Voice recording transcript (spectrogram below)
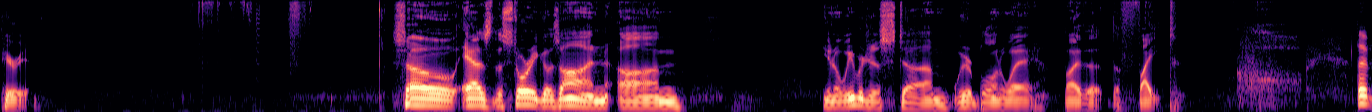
period. So, as the story goes on, um, you know, we were just um, we were blown away by the the fight. The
